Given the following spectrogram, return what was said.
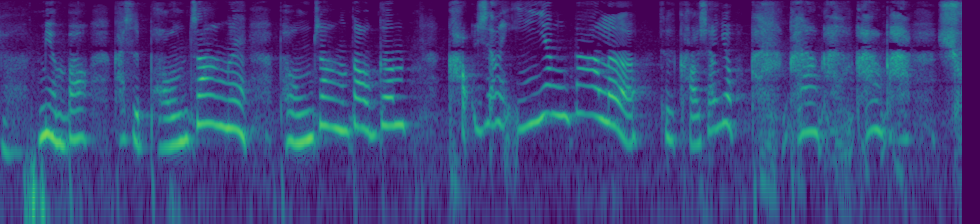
有面包开始膨胀哎，膨胀到跟烤箱一样大了。这个烤箱又咔啦咔啦咔啦咔啦咔，咻！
